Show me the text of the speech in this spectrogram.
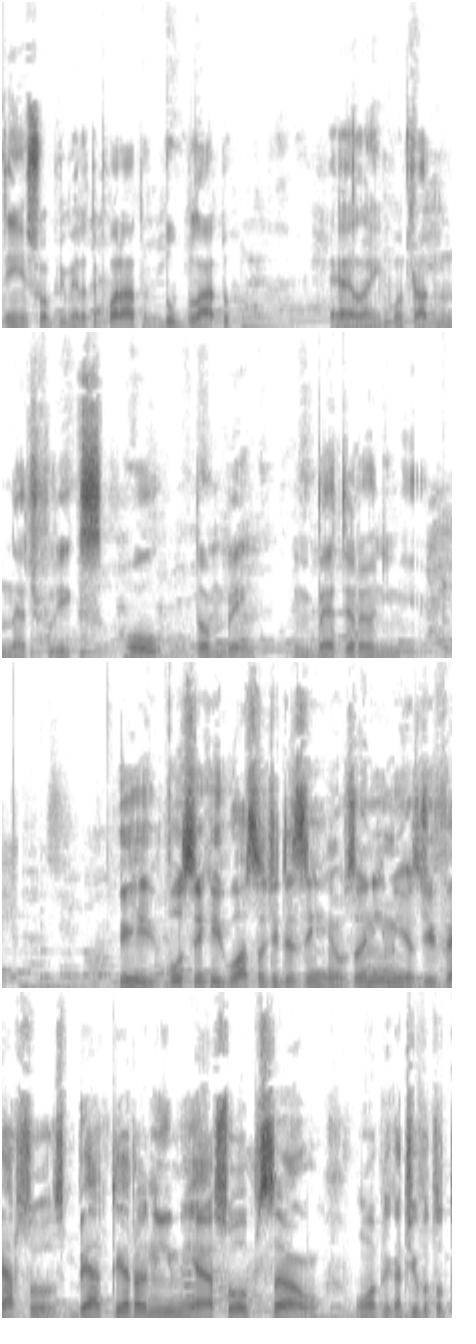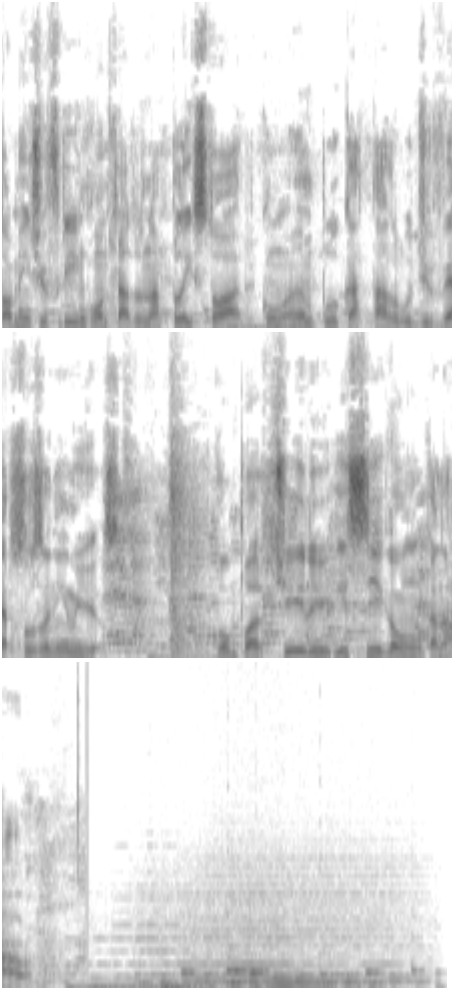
tem sua primeira temporada dublado. Ela é encontrada no Netflix ou também em Better Anime. E você que gosta de desenhos, animes diversos, Better Anime é a sua opção. Um aplicativo totalmente free encontrado na Play Store com amplo catálogo de diversos animes. Compartilhe e sigam o canal.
